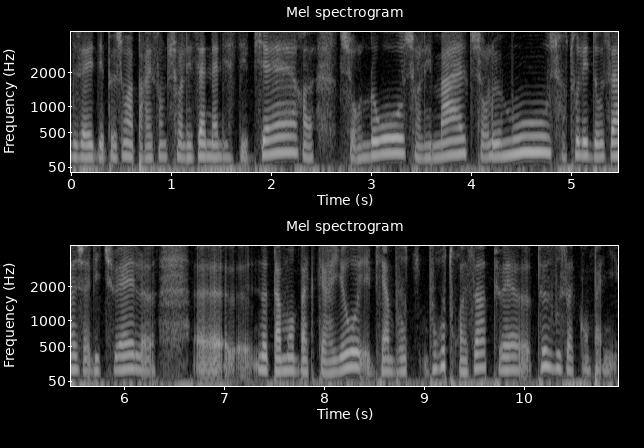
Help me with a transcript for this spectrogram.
vous avez des besoins, par exemple sur les analyses des bières, euh, sur l'eau, sur les maltes, sur le mou, sur tous les dosages habituels, notamment bactériaux, eh bien Bro 3A peut, peut vous accompagner.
